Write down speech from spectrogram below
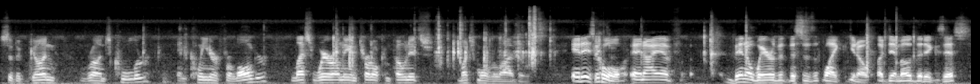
So the gun runs cooler and cleaner for longer, less wear on the internal components, much more reliability. It is cool, and I have been aware that this is like you know a demo that exists,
